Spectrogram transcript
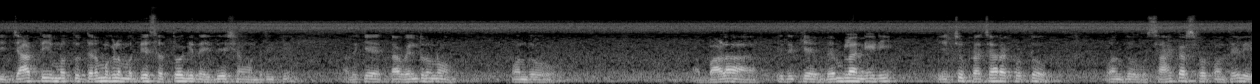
ಈ ಜಾತಿ ಮತ್ತು ಧರ್ಮಗಳ ಮಧ್ಯೆ ಸತ್ತೋಗಿದೆ ಈ ದೇಶ ಒಂದು ರೀತಿ. ಅದಕ್ಕೆ ತಾವೆಲ್ಲರೂ ಒಂದು ಭಾಳ ಇದಕ್ಕೆ ಬೆಂಬಲ ನೀಡಿ, ಹೆಚ್ಚು ಪ್ರಚಾರ ಕೊಟ್ಟು ಒಂದು ಸಹಕರಿಸ್ಬೇಕು ಅಂತೇಳಿ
